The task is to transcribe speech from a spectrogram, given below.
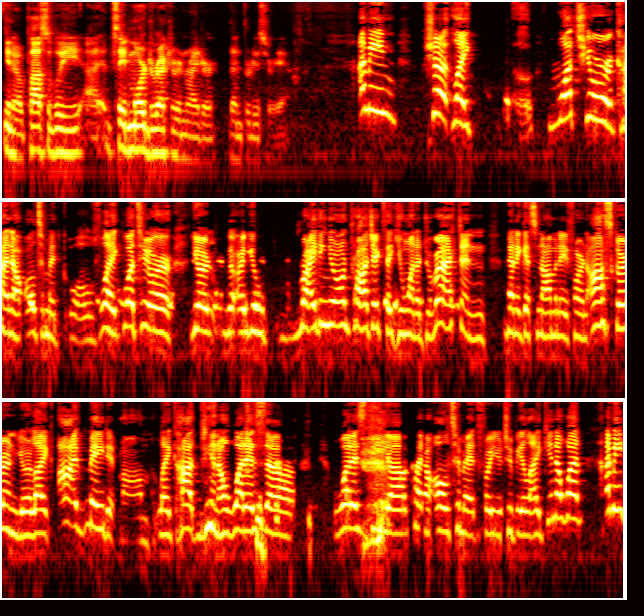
you know, possibly I'd say more director and writer than producer. Yeah. I mean, sure, like what's your kind of ultimate goal? Like, what's your, your, are you writing your own project that you want to direct and then it gets nominated for an Oscar and you're like, I've made it, mom. Like, how, you know, what is, uh, what is the uh, kind of ultimate for you to be like, you know what? I mean,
